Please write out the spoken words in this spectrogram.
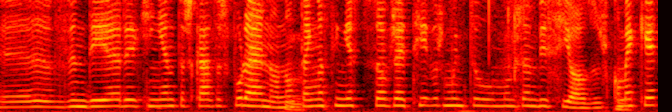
eh, vender 500 casas por ano, não Hum. tenho assim estes objetivos muito, muito ambiciosos. Como Hum. é que é?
